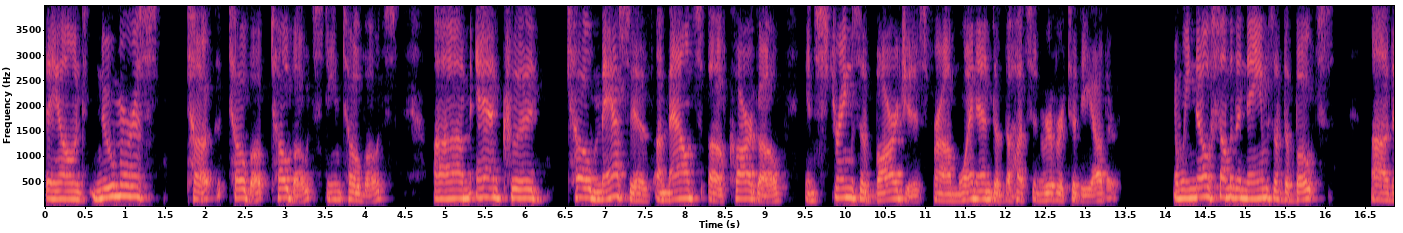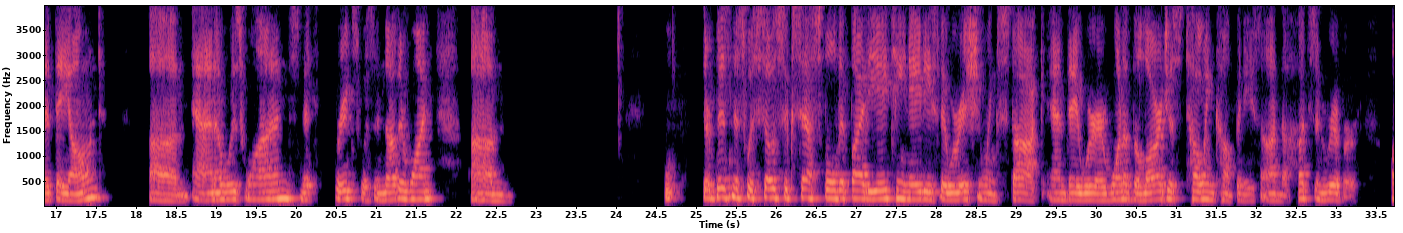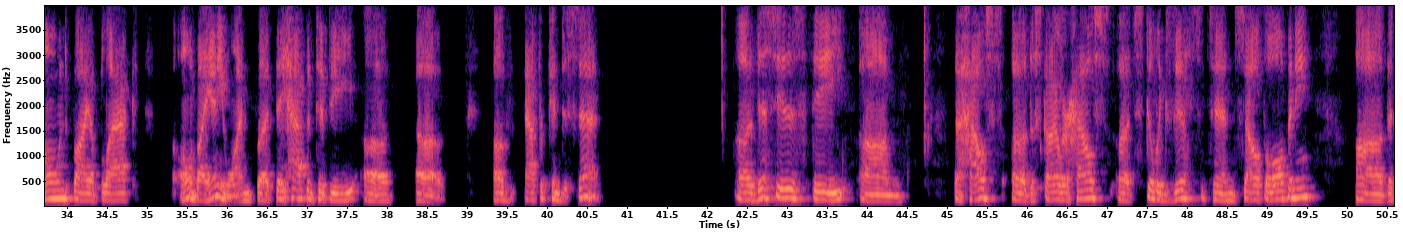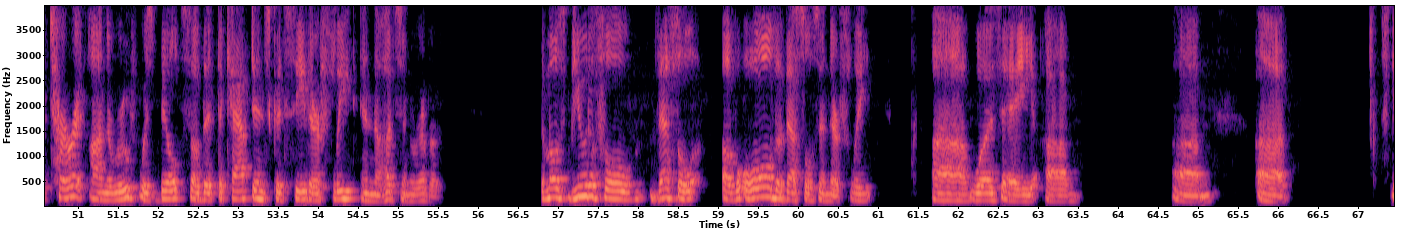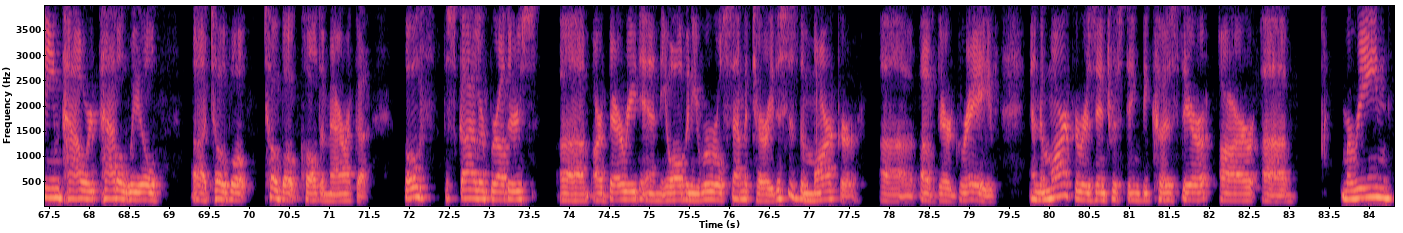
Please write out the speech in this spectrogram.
They owned numerous tow, towboat, towboats, steam towboats, um, and could tow massive amounts of cargo in strings of barges from one end of the Hudson River to the other. And we know some of the names of the boats uh, that they owned. Um, Anna was one, Smith Briggs was another one. Um, their business was so successful that by the 1880s they were issuing stock and they were one of the largest towing companies on the Hudson River, owned by a black, owned by anyone, but they happened to be uh, uh, of African descent. Uh, this is the um, the house, uh, the Schuyler House. Uh, still exists. It's in South Albany. Uh, the turret on the roof was built so that the captains could see their fleet in the Hudson River. The most beautiful vessel of all the vessels in their fleet uh, was a um, um, uh, steam-powered paddle wheel uh, towboat, towboat called America. Both the Schuyler brothers um, are buried in the Albany Rural Cemetery. This is the marker uh, of their grave. And the marker is interesting because there are uh, marine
